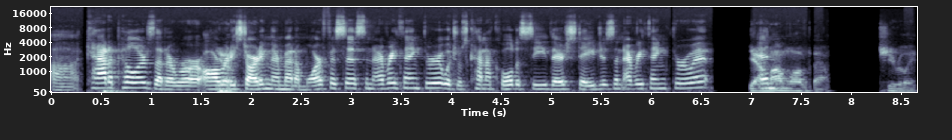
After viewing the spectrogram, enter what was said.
uh, caterpillars that are, were already Yeah. starting their metamorphosis and everything through it which was kind of cool to see their stages and everything through it Yeah, And- mom loved that. She really.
